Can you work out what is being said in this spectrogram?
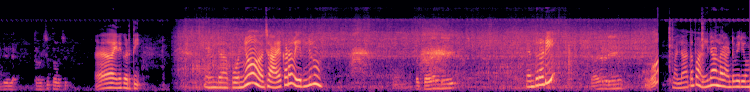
ഇല്ല ഇല്ല. തിളച്ചു തിളച്ചു. ആ അതിനെ കെടുത്തി. എന്താ പൊന്നോ ചായക്കട വരില്ലു അപ്പൊ റെഡി. ചായ റെഡി. ഓ വല്ലാത്ത പണിയിലാണല്ലോ രണ്ടുപേരും.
